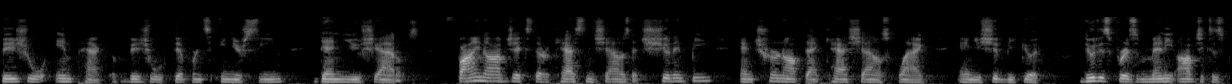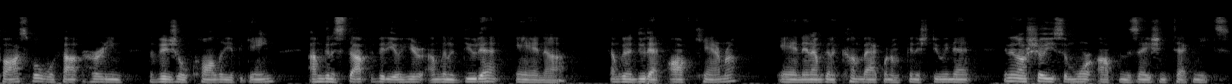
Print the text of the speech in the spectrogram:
visual impact, a visual difference in your scene, then use shadows. Find objects that are casting shadows that shouldn't be and turn off that cast shadows flag and you should be good. Do this for as many objects as possible without hurting the visual quality of the game. I'm going to stop the video here. I'm going to do that and uh, I'm going to do that off camera and then I'm going to come back when I'm finished doing that and then I'll show you some more optimization techniques.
